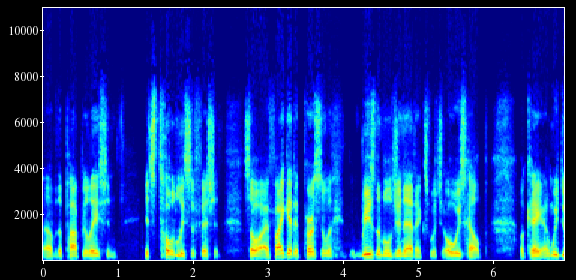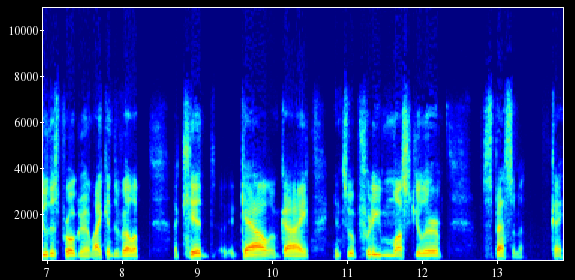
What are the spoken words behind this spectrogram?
of the population, it's totally sufficient. So if I get a person with reasonable genetics, which always help, okay, and we do this program, I can develop a kid, a gal, a guy into a pretty muscular specimen. Okay.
